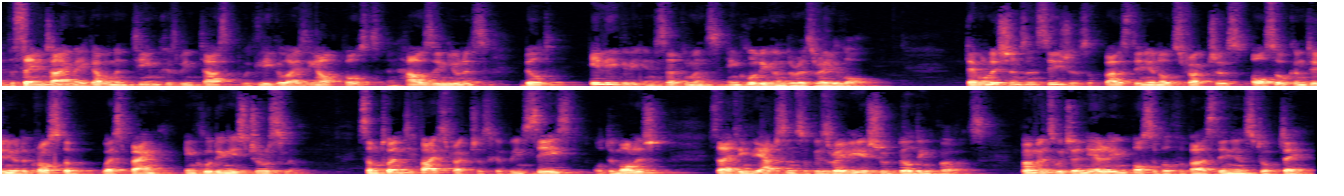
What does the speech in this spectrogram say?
at the same time, a government team has been tasked with legalizing outposts and housing units built illegally in settlements, including under Israeli law. Demolitions and seizures of Palestinian owned structures also continued across the West Bank, including East Jerusalem. Some 25 structures have been seized or demolished, citing the absence of Israeli issued building permits, permits which are nearly impossible for Palestinians to obtain.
